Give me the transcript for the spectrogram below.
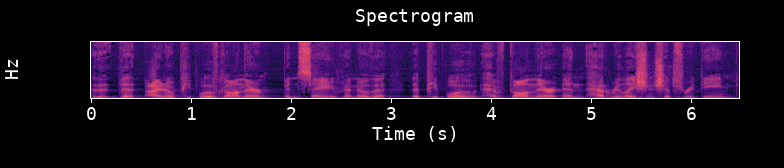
that I know people have gone there and been saved. I know that, that people have gone there and had relationships redeemed.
